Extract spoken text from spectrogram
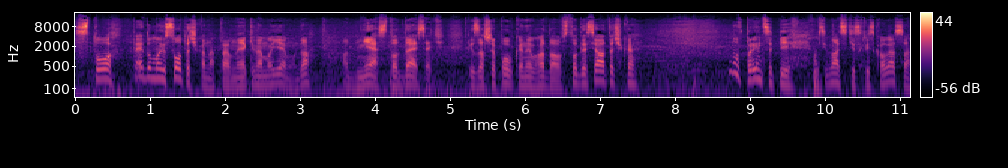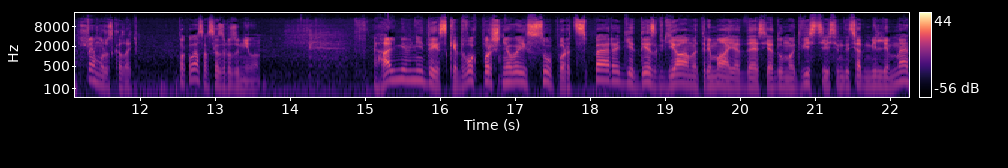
100, та я думаю, соточка, напевно, як і на моєму, да? А ні, 110. І за шиповки не вгадав. 110. Ну, в принципі, 17 скрізь колеса. Що я можу сказати? По колесах все зрозуміло. Гальмівні диски, двохпоршньовий супорт. Спереді диск в діаметрі має десь, я думаю, 280 мм.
